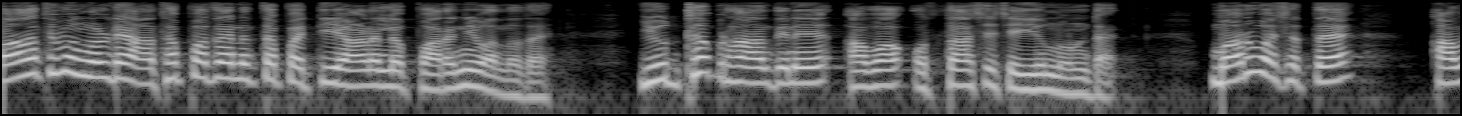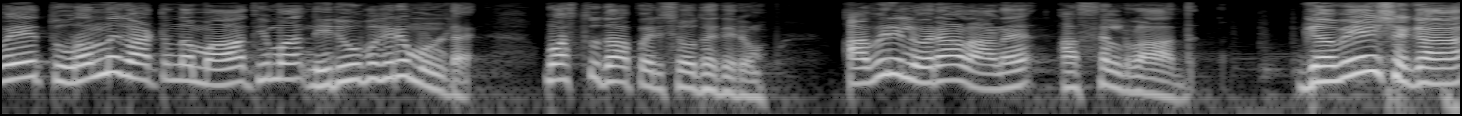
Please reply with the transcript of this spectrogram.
മാധ്യമങ്ങളുടെ അധപതനത്തെ പറ്റിയാണല്ലോ പറഞ്ഞു വന്നത്. യുദ്ധഭ്രാന്തിന് അവ ഒത്താശ ചെയ്യുന്നുണ്ട്. മറുവശത്ത് അവയെ തുറന്നു കാട്ടുന്ന മാധ്യമ നിരൂപകരുമുണ്ട്. വസ്തുതാ പരിശോധകരും. അവരിൽ ഒരാളാണ് അസൽ റാദ്. ഗവേഷക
